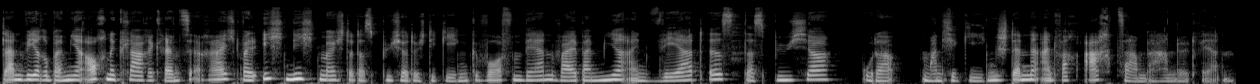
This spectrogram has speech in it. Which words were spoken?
dann wäre bei mir auch eine klare Grenze erreicht, weil ich nicht möchte, dass Bücher durch die Gegend geworfen werden, weil bei mir ein Wert ist, dass Bücher oder manche Gegenstände einfach achtsam behandelt werden.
